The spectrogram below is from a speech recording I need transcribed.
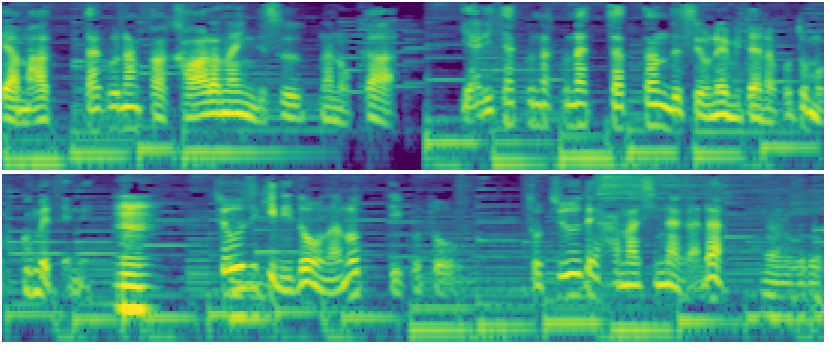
いや、全くなんか変わらないんですなのか、やりたくなくなっちゃったんですよねみたいなことも含めてね、うん。正直にどうなのっていうことを途中で話しながら、なるほど。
